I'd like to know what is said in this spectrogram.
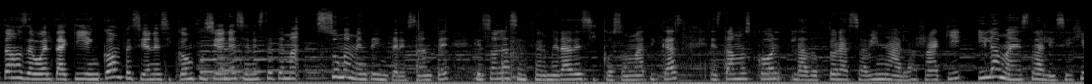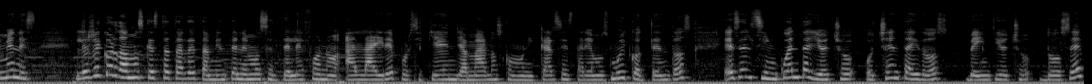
Estamos de vuelta aquí en Confesiones y Confusiones en este tema sumamente interesante que son las enfermedades psicosomáticas. Estamos con la doctora Sabina Alarraqui y la maestra Alicia Jiménez. Les recordamos que esta tarde también tenemos el teléfono al aire por si quieren llamarnos, comunicarse, estaríamos muy contentos. Es el 58 82 28 12.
